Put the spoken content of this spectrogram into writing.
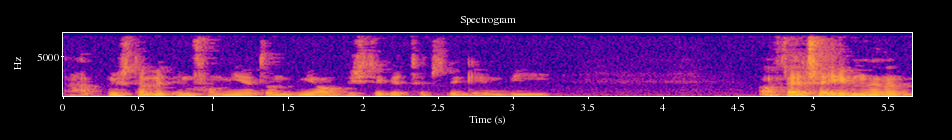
hat mich damit informiert und mir auch wichtige Tipps gegeben, wie auf welcher Ebene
